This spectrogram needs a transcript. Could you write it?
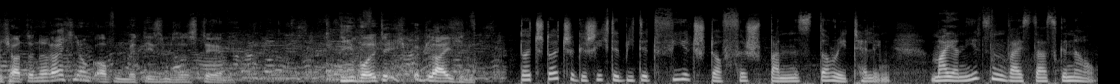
ich hatte eine Rechnung offen mit diesem System. Die wollte ich begleichen. Deutsch-deutsche Geschichte bietet viel Stoff für spannendes Storytelling. Maya Nielsen weiß das genau.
